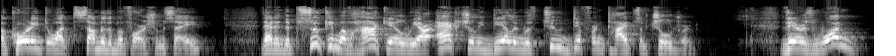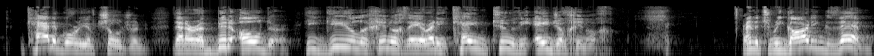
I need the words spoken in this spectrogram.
according to what some of the Mefarshim say, that in the psukim of Hakil we are actually dealing with two different types of children. There's one category of children that are a bit older. They already came to the age of chinuch. And it's regarding them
